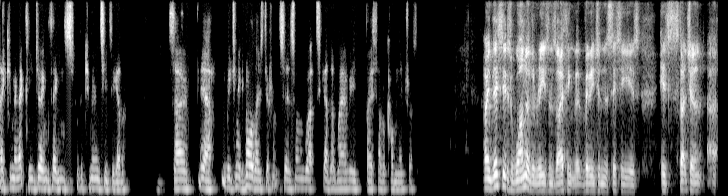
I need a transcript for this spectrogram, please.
ecumenically doing things for the community together. So yeah, we can ignore those differences and work together where we both have a common interest. I mean, this is one of the reasons I think that Village in the City is is such a,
